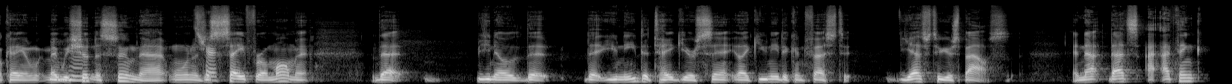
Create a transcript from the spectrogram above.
Okay, and maybe mm-hmm. we shouldn't assume that. We want to sure. just say for a moment that you know that that you need to take your sin, like you need to confess to yes to your spouse, and that that's I, I think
